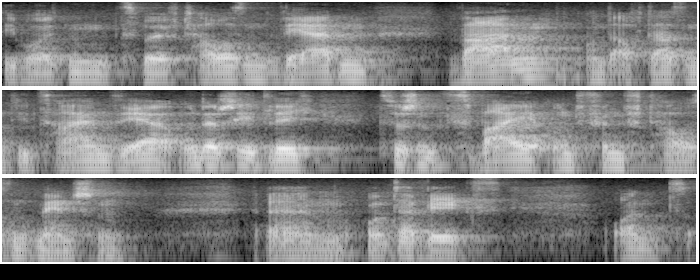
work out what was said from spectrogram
die wollten 12.000 werden, waren, und auch da sind die Zahlen sehr unterschiedlich, zwischen 2.000 und 5.000 Menschen ähm, unterwegs. Und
